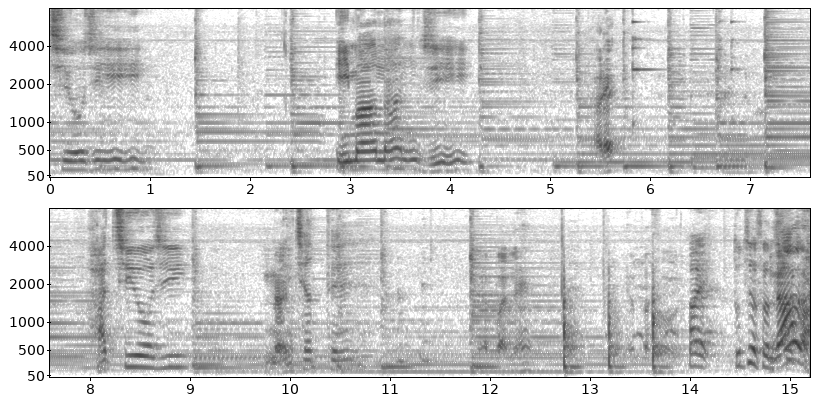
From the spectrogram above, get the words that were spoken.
八王子。今何時？あれ？八王子。なんちゃって。やっぱね。やっぱそうはいどちらさんですか？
